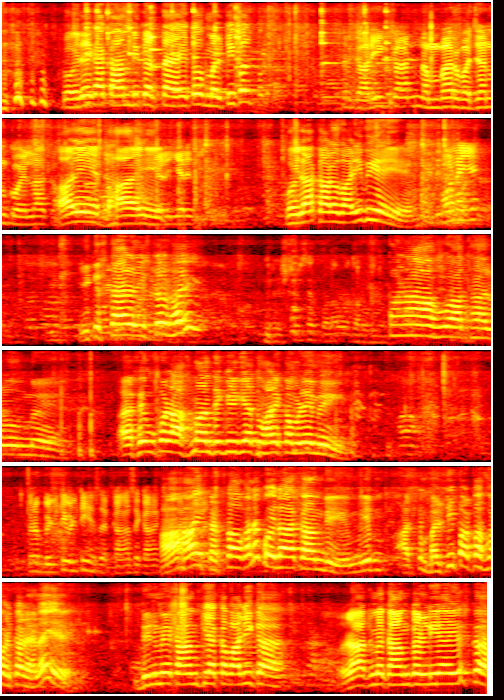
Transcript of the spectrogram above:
कोयले का काम भी करता है ये तो मल्टीपल सर गाड़ी का नंबर वज़न कोयला का। अरे भाई। कोयला कारोबारी भी है ये। कौन है ये? ये किसका है रजिस्टर भाई? पड़ा हुआ था रूम में पड़ा हुआ था रूम में। ऐसे ऊपर आसमान से गिर गया तुम्हारे कमरे में ही। बिल्टी बिल्टी है सर कहाँ से कहाँ हाँ हाँ ये करता होगा ना कोयला का काम भी। ये आजकल मल्टीपर्पज वर्कर है ना ये। दिन में काम किया कबाड़ी का रात में काम कर लिया इसका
